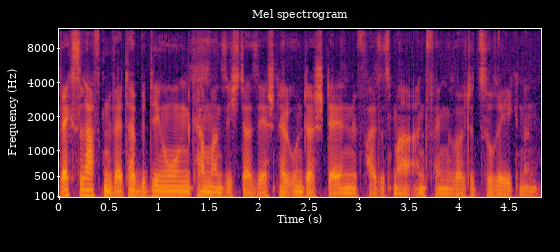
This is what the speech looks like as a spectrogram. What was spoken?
wechselhaften Wetterbedingungen kann man sich da sehr schnell unterstellen, falls es mal anfangen sollte zu regnen.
